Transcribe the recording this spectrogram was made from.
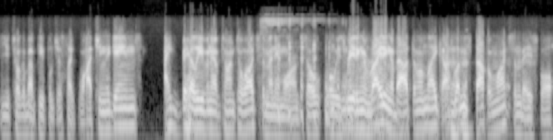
you talk about people just like watching the games. I barely even have time to watch them anymore. I'm so always reading and writing about them. I'm like, oh, let me stop and watch some baseball.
